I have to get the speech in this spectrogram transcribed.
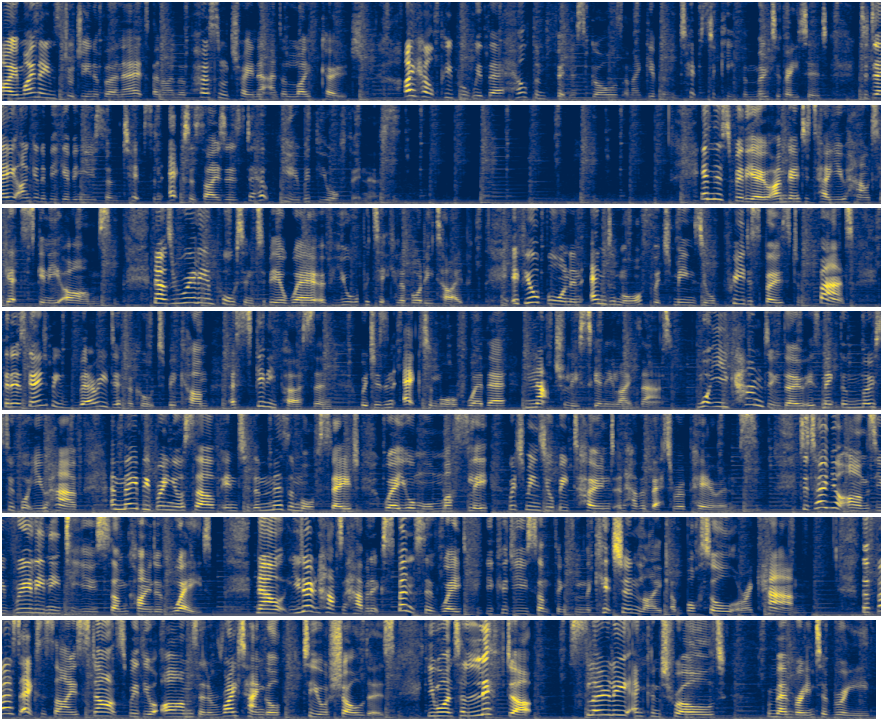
Hi, my name's Georgina Burnett and I'm a personal trainer and a life coach. I help people with their health and fitness goals and I give them tips to keep them motivated. Today I'm going to be giving you some tips and exercises to help you with your fitness. In this video, I'm going to tell you how to get skinny arms. Now, it's really important to be aware of your particular body type. If you're born an endomorph, which means you're predisposed to fat, then it's going to be very difficult to become a skinny person, which is an ectomorph, where they're naturally skinny like that. What you can do though is make the most of what you have and maybe bring yourself into the mesomorph stage where you're more muscly, which means you'll be toned and have a better appearance. To tone your arms, you really need to use some kind of weight. Now, you don't have to have an expensive weight. You could use something from the kitchen, like a bottle or a can. The first exercise starts with your arms at a right angle to your shoulders. You want to lift up slowly and controlled, remembering to breathe.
